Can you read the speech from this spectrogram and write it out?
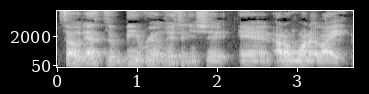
so that's the being realistic and shit. And I don't want to like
